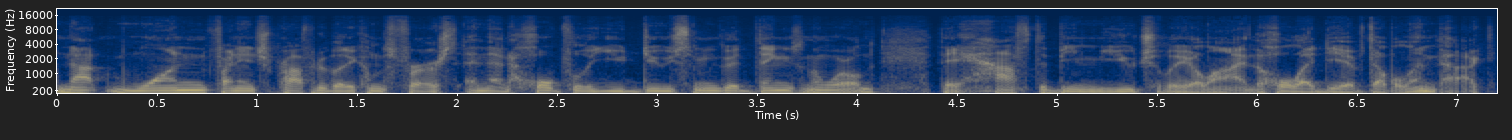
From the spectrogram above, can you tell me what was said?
Not one financial profitability comes first, and then hopefully you do some good things in the world. They have to be mutually aligned. The whole idea of double impact.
